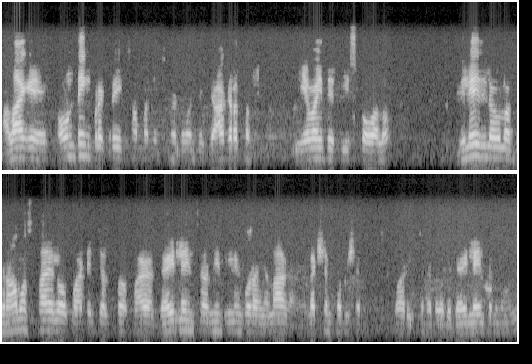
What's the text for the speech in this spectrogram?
అలాగే కౌంటింగ్ ప్రక్రియకు సంబంధించినటువంటి జాగ్రత్తలు ఏవైతే తీసుకోవాలో విలేజ్ లెవెల్లో గ్రామ స్థాయిలో పాటించాల్సిన గైడ్ లైన్స్ అన్నింటినీ కూడా ఎలాగ ఎలక్షన్ కమిషన్ వారు ఇచ్చినటువంటి గైడ్ లైన్స్ కానీ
